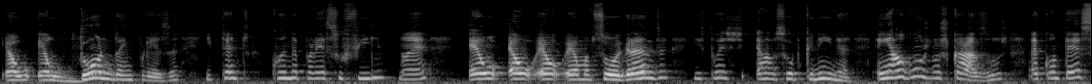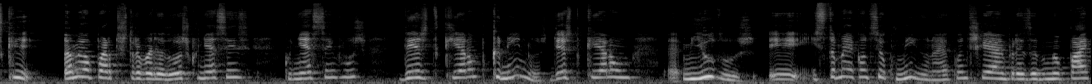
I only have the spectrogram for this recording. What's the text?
é o, é o dono da empresa e, portanto, quando aparece o filho, não é? É, é, o, é uma pessoa grande e depois é uma pessoa pequenina. Em alguns dos casos, acontece que a maior parte dos trabalhadores conhecem-vos conhecem desde que eram pequeninos, desde que eram uh, miúdos. E isso também aconteceu comigo, não é? Quando cheguei à empresa do meu pai,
